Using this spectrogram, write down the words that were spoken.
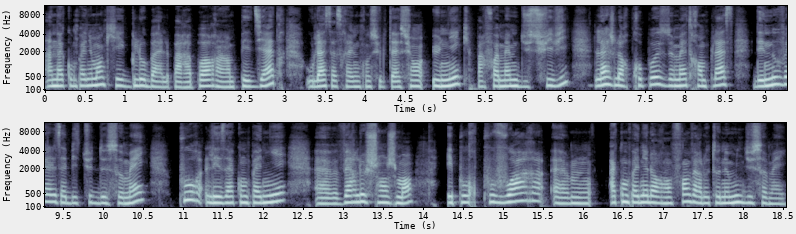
un accompagnement qui est global par rapport à un pédiatre où là ça sera une consultation unique, parfois même du suivi. Là je leur propose de mettre en place des nouvelles habitudes de sommeil pour les accompagner vers le changement et pour pouvoir accompagner leur enfant vers l'autonomie du sommeil.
